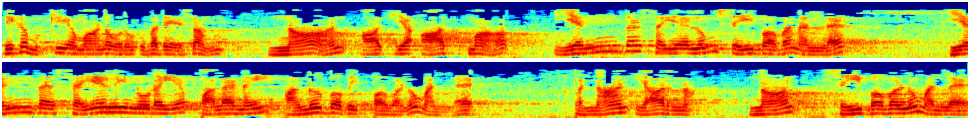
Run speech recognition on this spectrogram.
மிக முக்கியமான ஒரு உபதேசம் நான் ஆகிய ஆத்மா எந்த செயலும் செய்பவன் அல்ல எந்த செயலினுடைய பலனை அனுபவிப்பவனும் அல்ல இப்ப நான் யார்னா? நான் செய்பவனும் அல்ல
